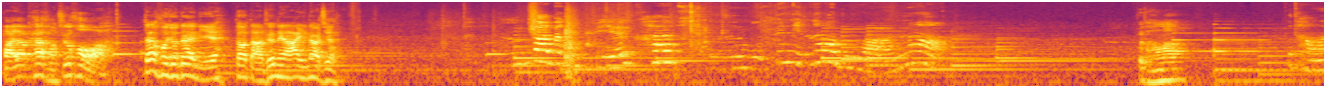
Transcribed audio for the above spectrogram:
把药开好之后啊，待会就带你到打针那阿姨那儿去。爸爸，你别开，嗯我跟你闹着玩呢。不疼了？不疼了？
